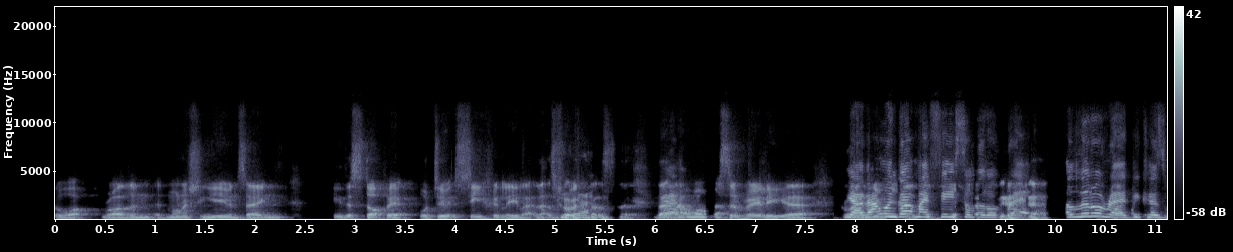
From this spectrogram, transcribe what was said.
but what rather than admonishing you and saying either stop it or do it secretly like that's yeah. that, yeah. that one must have really uh, yeah that one got my face a little red. A little red because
